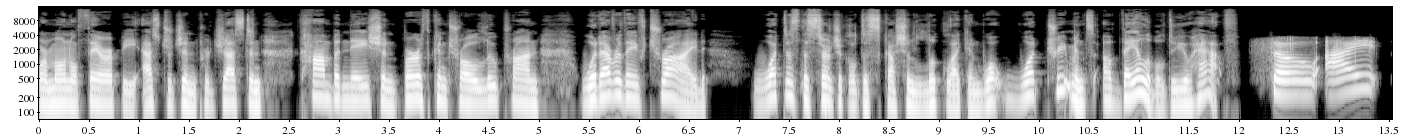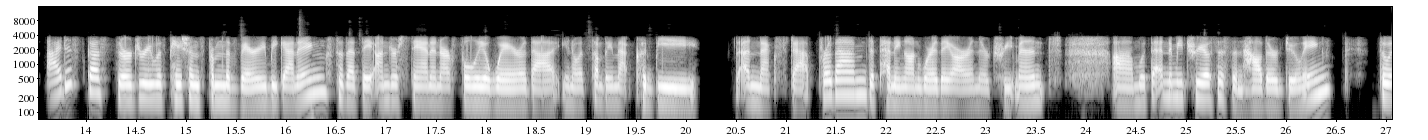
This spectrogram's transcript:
hormonal therapy, estrogen, progestin, combination, birth control, Lupron, whatever they've tried, what does the surgical discussion look like and what, what treatments available do you have? So I I discuss surgery with patients from the very beginning so that they understand and are fully aware that, you know, it's something that could be a next step for them depending on where they are in their treatment um, with the endometriosis and how they're doing. So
